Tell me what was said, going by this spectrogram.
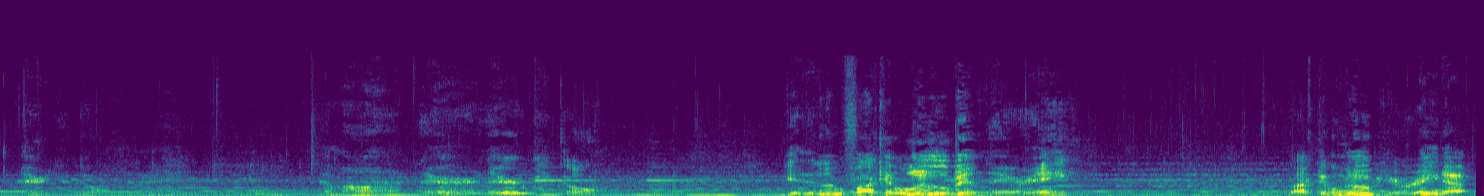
There you go. Come on, there, there we go. Get a little fucking lube in there, eh? Fucking lube you right up.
